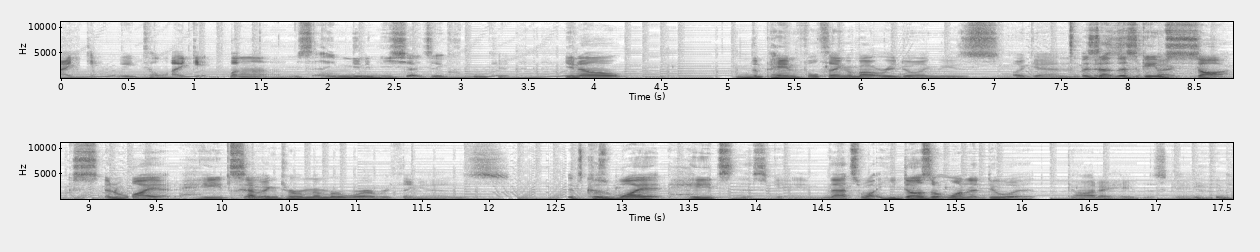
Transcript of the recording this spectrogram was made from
I can't wait till I get bombs. I'm gonna be such a cool kid. You know, the painful thing about redoing these again Is that this game sucks and Wyatt hates having it. to remember where everything is. It's because Wyatt hates this game. That's why he doesn't want to do it. God, I hate this game.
